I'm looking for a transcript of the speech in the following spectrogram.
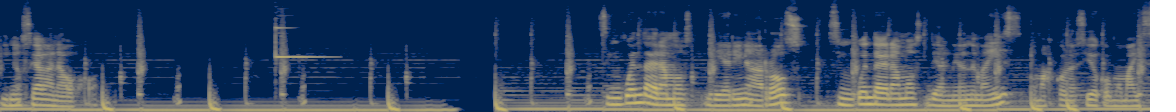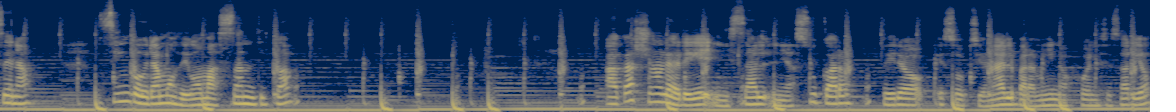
y no se hagan a ojo. 50 gramos de harina de arroz, 50 gramos de almidón de maíz, o más conocido como maicena, 5 gramos de goma sántica. Acá yo no le agregué ni sal ni azúcar, pero es opcional, para mí no fue necesario.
